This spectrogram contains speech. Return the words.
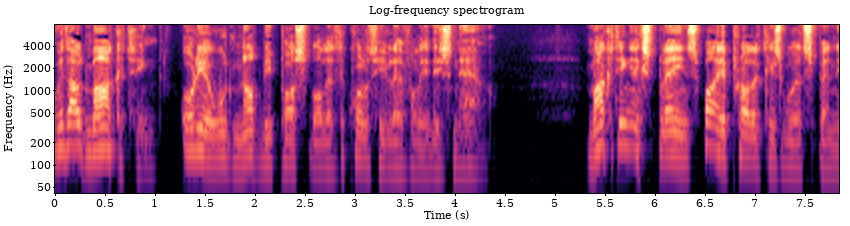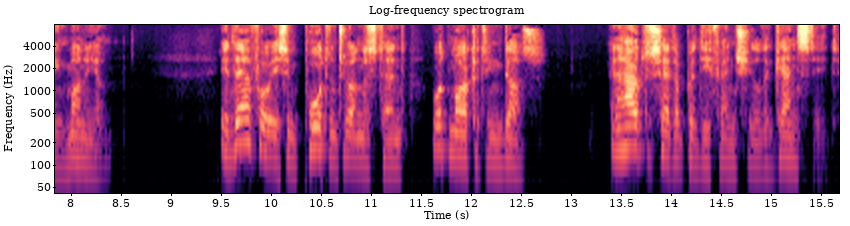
Without marketing, audio would not be possible at the quality level it is now. Marketing explains why a product is worth spending money on. It therefore is important to understand what marketing does and how to set up a defense shield against it.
